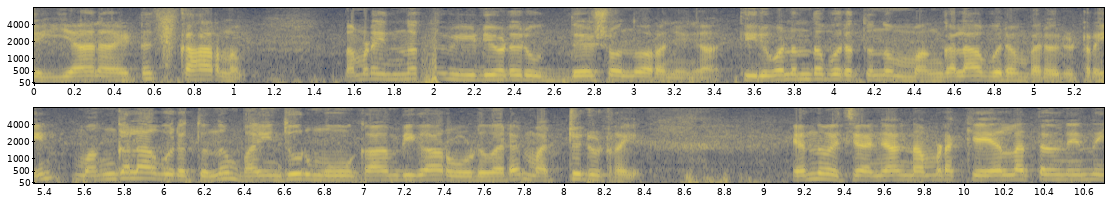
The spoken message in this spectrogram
ചെയ്യാനായിട്ട് കാരണം. നമ്മുടെ ഇന്നത്തെ വീഡിയോയുടെ ഒരു ഉദ്ദേശം എന്ന് പറഞ്ഞു കഴിഞ്ഞാൽ തിരുവനന്തപുരത്തു നിന്നും മംഗലാപുരം വരെ ഒരു ട്രെയിൻ മംഗലാപുരത്ത് നിന്നും ബൈന്ദൂർ മൂകാംബിക റോഡ് വരെ മറ്റൊരു ട്രെയിൻ എന്ന് വെച്ച് കഴിഞ്ഞാൽ നമ്മുടെ കേരളത്തിൽ നിന്ന്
